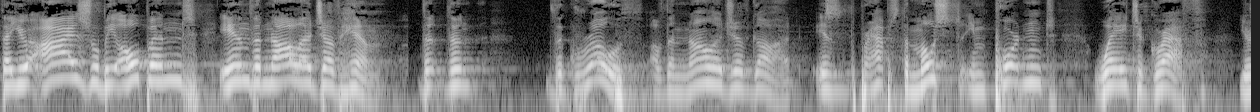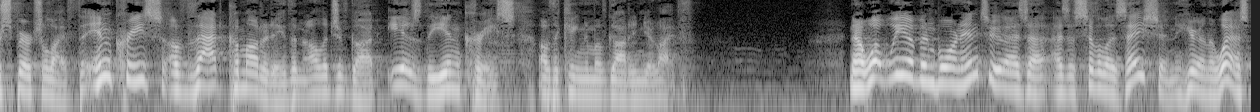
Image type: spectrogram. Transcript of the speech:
that your eyes will be opened in the knowledge of him. The, the, the growth of the knowledge of God is perhaps the most important way to graph your spiritual life. The increase of that commodity, the knowledge of God, is the increase of the kingdom of God in your life. Now, what we have been born into as a, as a civilization here in the West,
